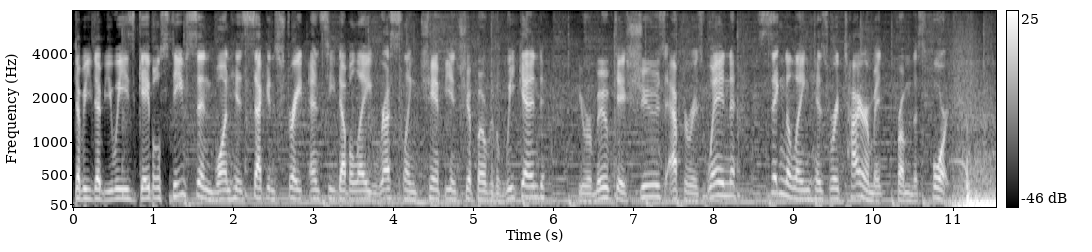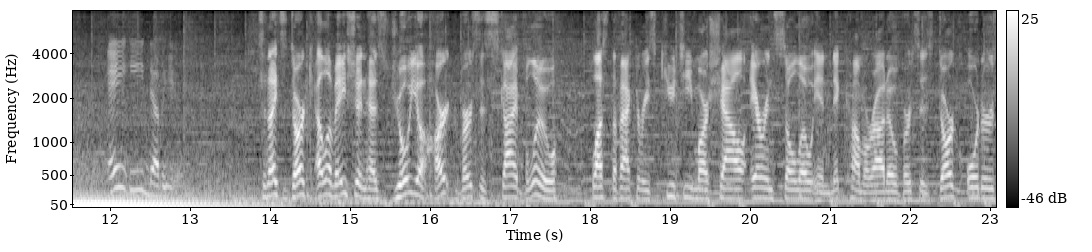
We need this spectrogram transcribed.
WWE's Gable Steveson won his second straight NCAA Wrestling Championship over the weekend. He removed his shoes after his win, signaling his retirement from the sport. AEW. Tonight's Dark Elevation has Julia Hart versus Sky Blue, plus the Factory's QT Marshall, Aaron Solo, and Nick Comoroto versus Dark Order's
